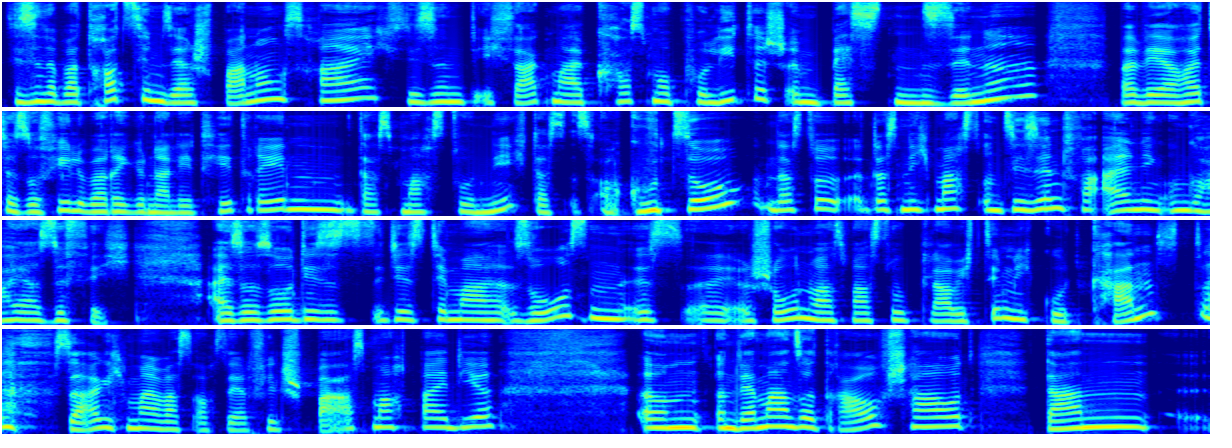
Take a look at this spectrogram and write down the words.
Sie sind aber trotzdem sehr spannungsreich. Sie sind, ich sag mal, kosmopolitisch im besten Sinne, weil wir ja heute so viel über Regionalität reden. Das machst du nicht. Das ist auch gut so, dass du das nicht machst. Und sie sind vor allen Dingen ungeheuer süffig. Also so dieses, dieses Thema Soßen ist äh, schon was, was du, glaube ich, ziemlich gut kannst, sage ich mal, was auch sehr viel Spaß macht bei dir. Ähm, und wenn man so drauf schaut, dann äh,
